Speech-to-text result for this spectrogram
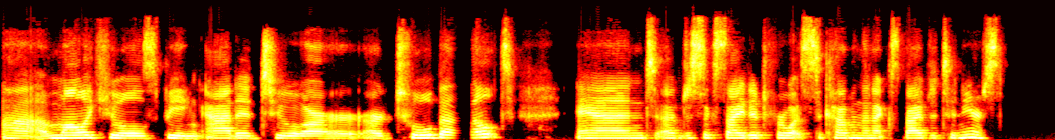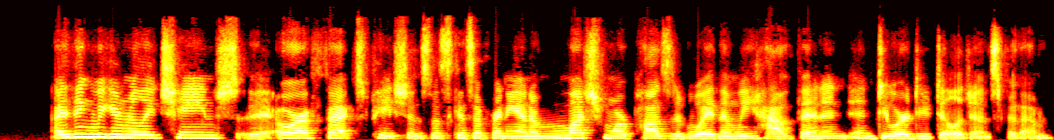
uh, molecules being added to our our tool belt. And I'm just excited for what's to come in the next five to ten years. I think we can really change or affect patients with schizophrenia in a much more positive way than we have been and, and do our due diligence for them.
